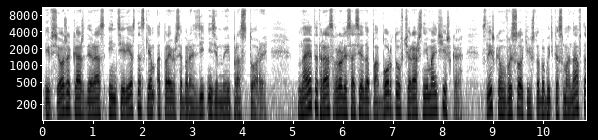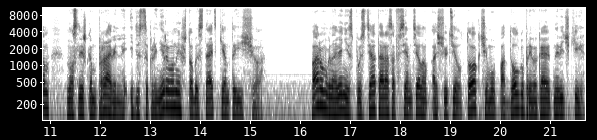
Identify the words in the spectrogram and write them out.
И все же каждый раз интересно, с кем отправишься бороздить неземные просторы. На этот раз в роли соседа по борту вчерашний мальчишка. Слишком высокий, чтобы быть космонавтом, но слишком правильный и дисциплинированный, чтобы стать кем-то еще. Пару мгновений спустя Тарасов всем телом ощутил то, к чему подолгу привыкают новички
